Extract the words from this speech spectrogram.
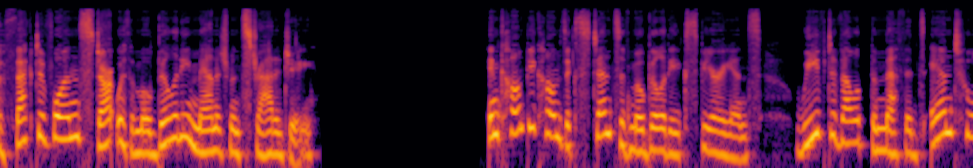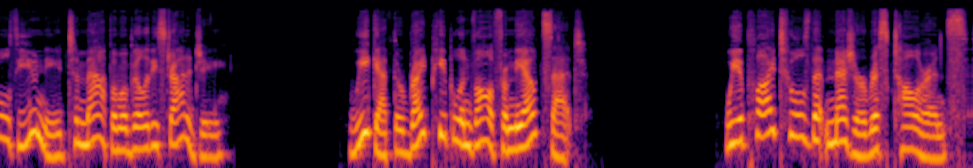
Effective ones start with a mobility management strategy. In CompuCom's extensive mobility experience, we've developed the methods and tools you need to map a mobility strategy. We get the right people involved from the outset. We apply tools that measure risk tolerance.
